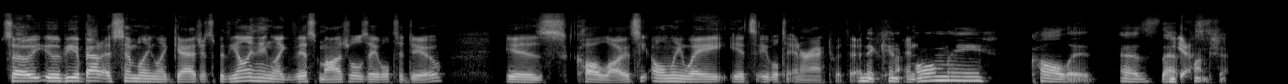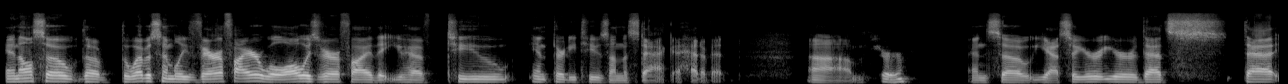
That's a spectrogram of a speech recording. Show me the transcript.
so it would be about assembling like gadgets, but the only thing like this module is able to do is call log. It's the only way it's able to interact with it. And it can and- only call it as that Yes. function. And also the, the WebAssembly verifier will always verify that you have two int32s on the stack ahead of it. Um, Sure. and so, yeah, so you're, you're, that's, that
